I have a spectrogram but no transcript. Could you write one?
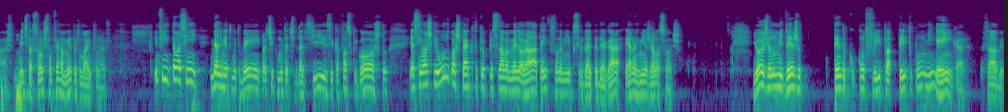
as meditações são ferramentas do Mindfulness. Enfim, então assim, me alimento muito bem, pratico muita atividade física, faço o que gosto. E assim, eu acho que o único aspecto que eu precisava melhorar, até em função da minha possibilidade de TDAH, eram as minhas relações. E hoje eu não me vejo tendo co- conflito, atrito com ninguém, cara, sabe?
